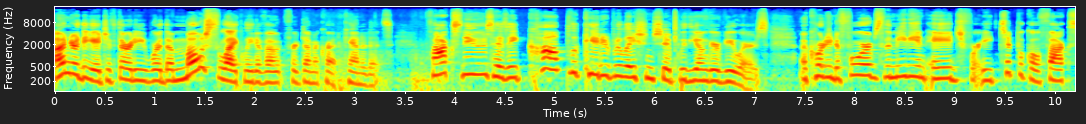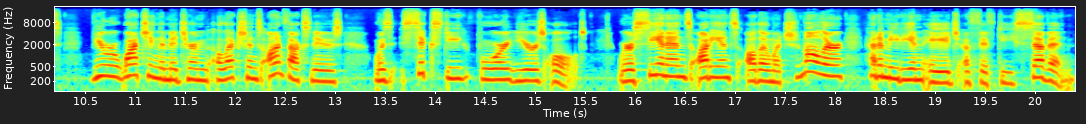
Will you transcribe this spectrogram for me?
under the age of 30 were the most likely to vote for Democrat candidates. Fox News has a complicated relationship with younger viewers. According to Forbes, the median age for a typical Fox viewer watching the midterm elections on Fox News was 64 years old where CNN's audience, although much smaller, had a median age of 57.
